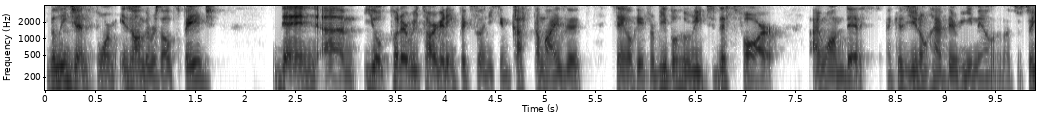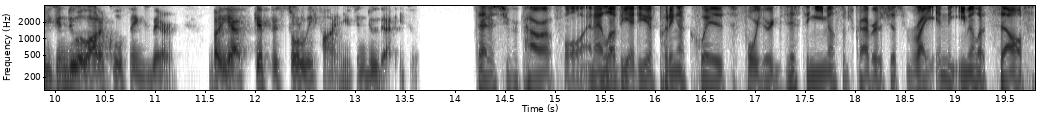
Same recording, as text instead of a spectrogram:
the lead gen form is on the results page, then um, you'll put a retargeting pixel and you can customize it, saying, okay, for people who reach this far, I want this because you don't have their email. So you can do a lot of cool things there. But yeah, skip is totally fine. You can do that easily. That is super powerful. And I love the idea of putting a quiz for your existing email subscribers just right in the email itself,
